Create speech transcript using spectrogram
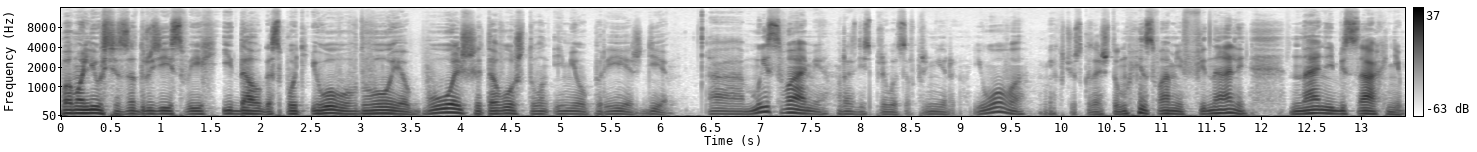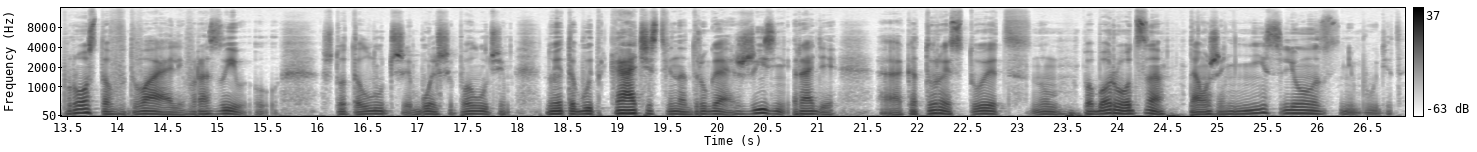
помолился за друзей своих и дал Господь Иову вдвое больше того, что он имел прежде. А мы с вами, раз здесь приводится в пример Иова, я хочу сказать, что мы с вами в финале на небесах не просто в два или в разы что-то лучшее, больше получим, но это будет качественно другая жизнь, ради а, которой стоит ну, побороться. Там уже ни слез не будет,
